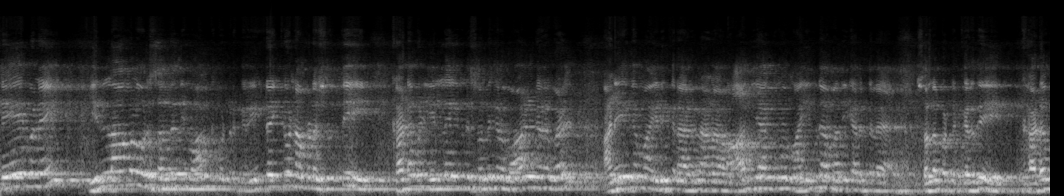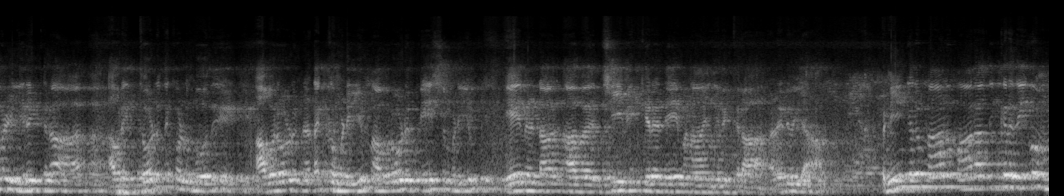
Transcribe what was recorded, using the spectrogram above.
தேவனை இல்லாமல் ஒரு சந்ததி வாழ்ந்து கொண்டிருக்கு இன்றைக்கும் நம்மளை சுத்தி கடவுள் இல்லை என்று சொல்லுகிற வாழ்கிறவர்கள் அநேகமா இருக்கிறார்கள். ஆனால் ஆதியாகமும் ஐந்தாம் அதிகாரத்துல சொல்லப்பட்டிருக்கிறது கடவுள் இருக்கிறார் அவரை தொழுது கொள்ளும் போது அவரோடு நடக்க முடியும் அவரோடு பேச முடியும். ஏனென்றால் அவர் ஜீவிக்கிற தேவனாய் இருக்கிறார். அழகுயா நீங்களும் நானும் ஆராதிக்கிற தெய்வம்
